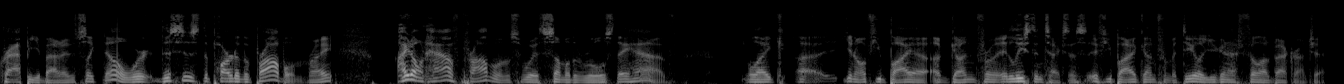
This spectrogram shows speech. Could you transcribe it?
crappy about it. It's like, no, we're this is the part of the problem, right? I don't have problems with some of the rules they have like uh, you know if you buy a, a, gun from at least in texas if you buy a gun from a dealer you're going to have to fill out a background check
